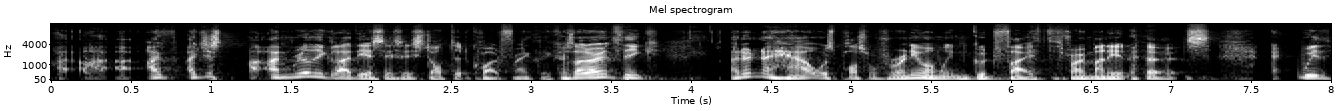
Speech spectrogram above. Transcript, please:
I, I, I just, I'm really glad the SEC stopped it, quite frankly, because I don't think, I don't know how it was possible for anyone in good faith to throw money at Hertz with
